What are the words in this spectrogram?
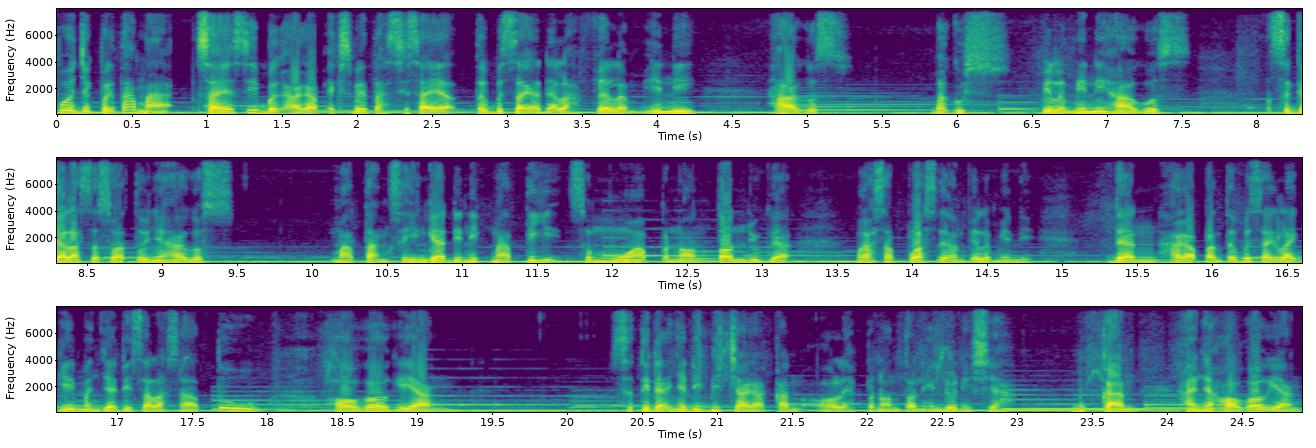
proyek pertama, saya sih berharap ekspektasi saya terbesar adalah film ini harus bagus. Film ini harus segala sesuatunya harus matang sehingga dinikmati semua penonton juga merasa puas dengan film ini. Dan harapan terbesar lagi menjadi salah satu horor yang setidaknya dibicarakan oleh penonton Indonesia. Bukan hanya horor yang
